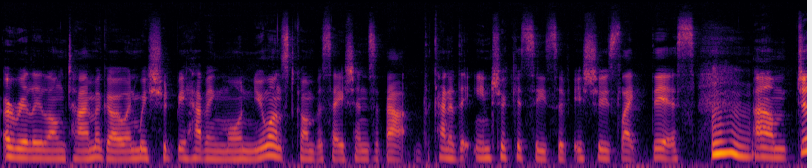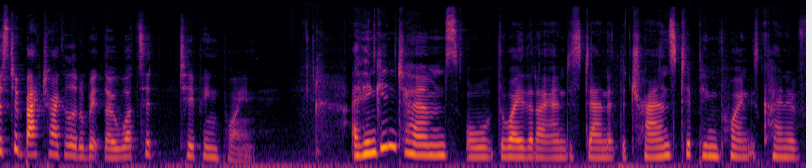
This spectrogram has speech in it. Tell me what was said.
a really long time ago, and we should be having more nuanced conversations about the, kind of the intricacies of issues like this. Mm-hmm. Um, just to backtrack a little bit, though, what's a tipping point? I think, in terms or the way that I understand it, the trans tipping point is kind of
